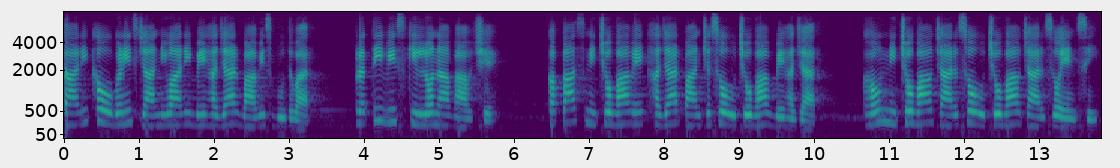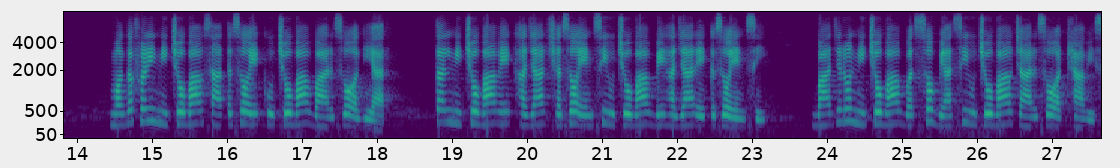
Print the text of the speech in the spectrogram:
તારીખ ઓગણીસ જાન્યુઆરી બે હજાર બાવીસ બુધવાર પ્રતિ વીસ કિલોના ભાવ છે કપાસ નીચો ભાવ એક હજાર પાંચસો ઊંચો ભાવ બે હજાર ઘઉં નીચો ભાવ ચારસો ઊંચો ભાવ ચારસો એંસી મગફળી નીચો ભાવ સાતસો એક ઊંચો ભાવ બારસો અગિયાર તલ નીચો ભાવ એક હજાર છસો એંસી ઊંચો ભાવ બે હજાર એકસો એંસી બાજરો નીચો ભાવ બસો બ્યાસી ઊંચો ભાવ ચારસો અઠ્ઠાવીસ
